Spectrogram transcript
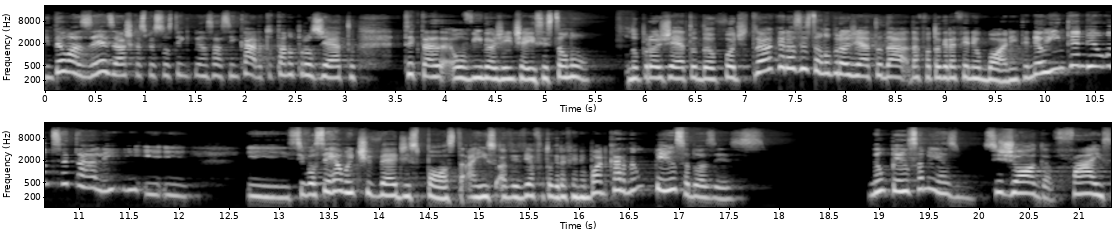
Então, às vezes, eu acho que as pessoas têm que pensar assim, cara, tu tá no projeto, você que tá ouvindo a gente aí, vocês estão no, no projeto do Food Trucker ou vocês estão no projeto da, da fotografia newborn, entendeu? E entender onde você tá ali. E, e, e, e se você realmente estiver disposta a isso, a viver a fotografia newborn, cara, não pensa duas vezes. Não pensa mesmo. Se joga, faz,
